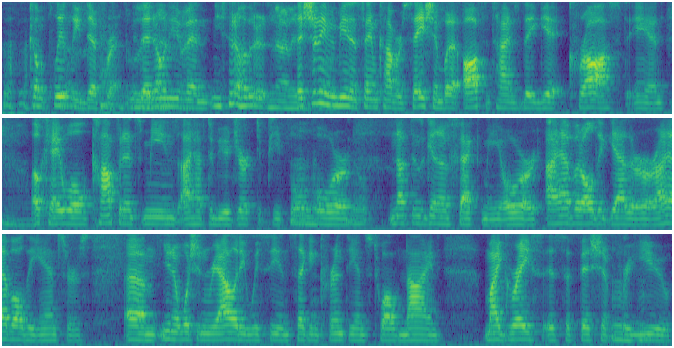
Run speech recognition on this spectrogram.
completely different. Completely they don't different. even, you know, they're, Not they shouldn't even be in the same conversation. But oftentimes they get crossed, and Mm-hmm. okay, well, confidence means I have to be a jerk to people, Mm-hmm. or nothing's gonna affect me, or I have it all together, or I have all the answers. Um, you know, which in reality we see in Second Corinthians twelve nine. My grace is sufficient for Mm-hmm. you,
